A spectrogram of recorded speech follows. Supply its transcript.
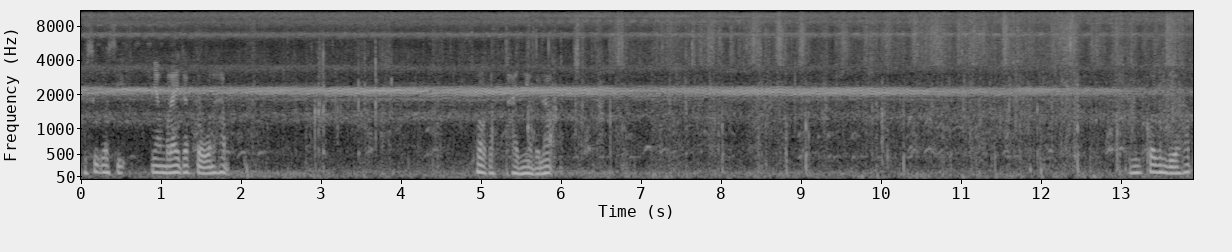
รู้สึกว่าสิยังไม่ได้จักโตนะครับพ่อก็ถ่ายเงียบไปแล้ว นี่ก็ยังเดียวครับ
